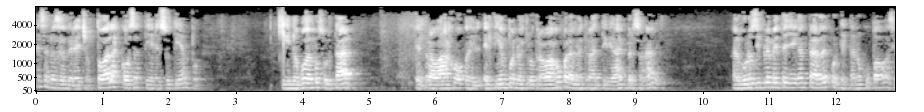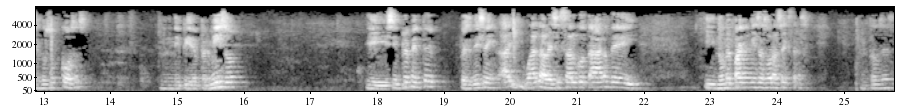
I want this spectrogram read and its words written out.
ese no es el derecho. Todas las cosas tienen su tiempo. Y no podemos hurtar el trabajo, el, tiempo en nuestro trabajo para nuestras actividades personales. Algunos simplemente llegan tarde porque están ocupados haciendo sus cosas, ni piden permiso, y simplemente pues dicen, ay, igual a veces salgo tarde y, y no me pagan esas horas extras. Entonces,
